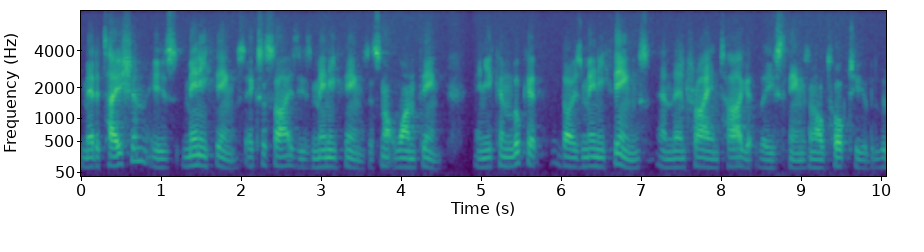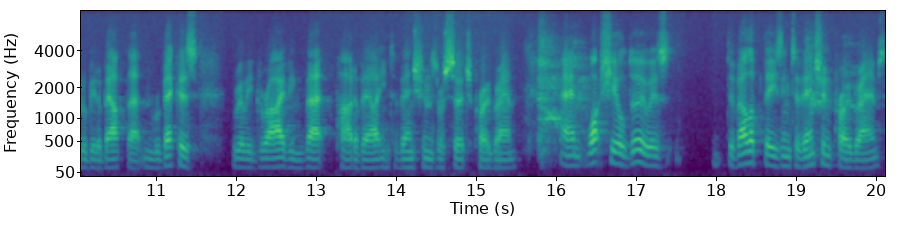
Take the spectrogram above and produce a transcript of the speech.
meditation is many things, exercise is many things, it's not one thing. And you can look at those many things and then try and target these things. And I'll talk to you a little bit about that. And Rebecca's really driving that part of our interventions research program. And what she'll do is develop these intervention programs,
